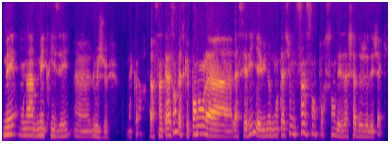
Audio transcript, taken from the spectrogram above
mais on a maîtrisé euh, le jeu. D'accord? Alors c'est intéressant parce que pendant la, série, il y a eu une augmentation de 500% des achats de jeux d'échecs.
